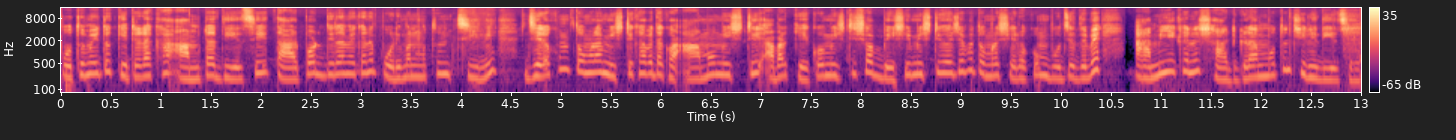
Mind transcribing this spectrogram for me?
প্রথমেই তো কেটে রাখা আমটা দিয়েছি, তারপর দিলাম এখানে পরিমাণ মতন চিনি। যেরকম তোমরা মিষ্টি খাবে, দেখো আমও মিষ্টি, আবার কেকও মিষ্টি, সব বেশি মিষ্টি হয়ে যাবে, তোমরা সেরকম বুঝে দেবে। আমি এখানে ষাট গ্রাম মতন চিনি দিয়েছিলাম।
